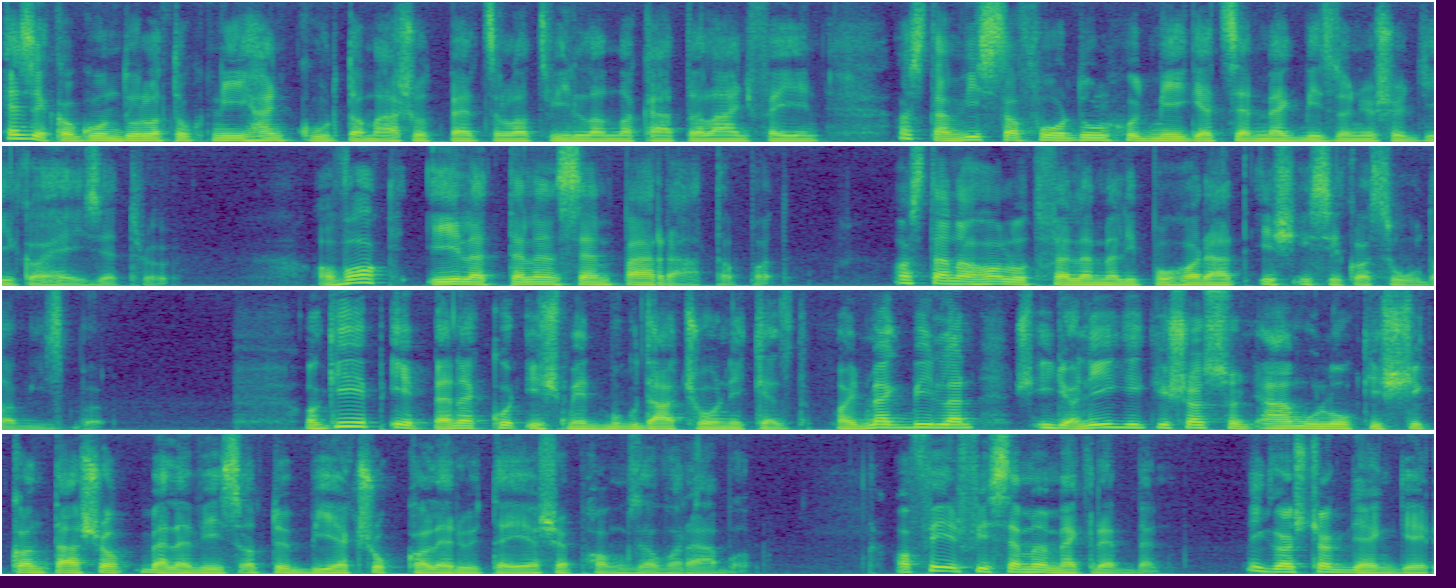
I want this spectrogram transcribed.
Ezek a gondolatok néhány kurta másodperc alatt villannak át a lány fején, aztán visszafordul, hogy még egyszer megbizonyosodjék a helyzetről. A vak élettelen szempár rátapad. Aztán a halott felemeli poharát, és iszik a szódavízből. A gép éppen ekkor ismét bugdácsolni kezd, majd megbillen, és így a légi kisasszony ámuló kis sikkantása belevész a többiek sokkal erőteljesebb hangzavarába. A férfi szeme megrebben. Igaz, csak gyengén,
